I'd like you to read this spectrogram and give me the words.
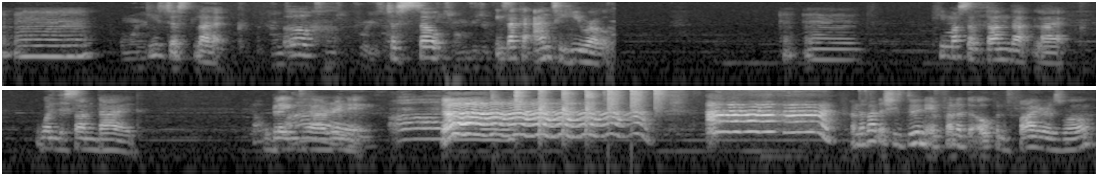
Mm-mm. He's just like, ugh, just so, he's like an anti-hero. Mm-mm. He must have done that like when the son died. Blamed her in it. Oh. Ah! Ah! And the fact that she's doing it in front of the open fire as well.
